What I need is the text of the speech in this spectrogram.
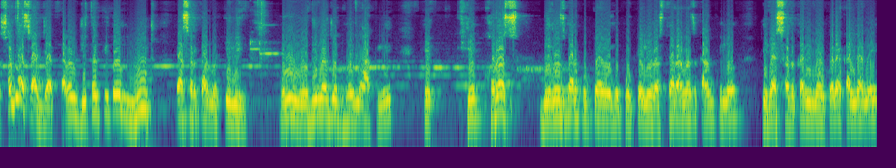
सगळ्याच राज्यात. कारण जिथं तिथं लूट या सरकारनं केली. म्हणून मोदीनं जे धोरण आखले हे हे खरंच बेरोजगार पोट्या पोट्याने रस्त्यावर आणायचं काम केलं. ठीक आहे सरकारी नोकऱ्या काढल्या नाही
